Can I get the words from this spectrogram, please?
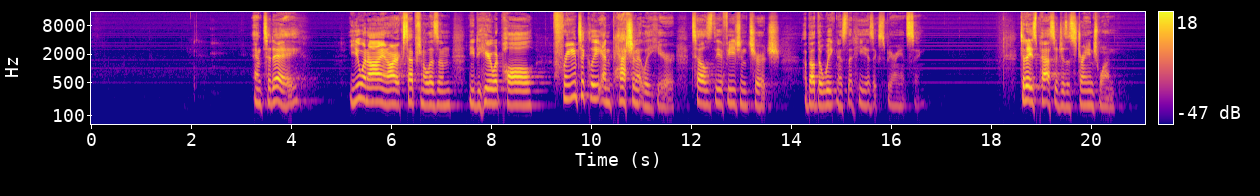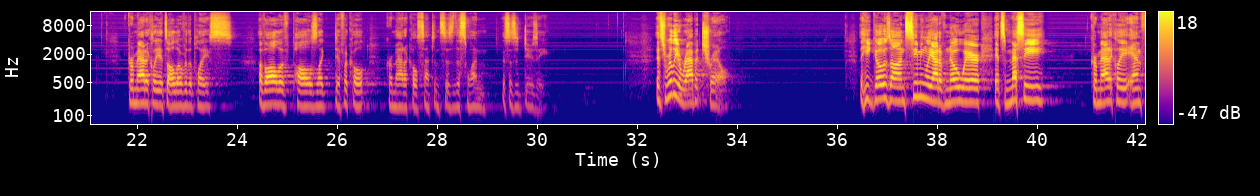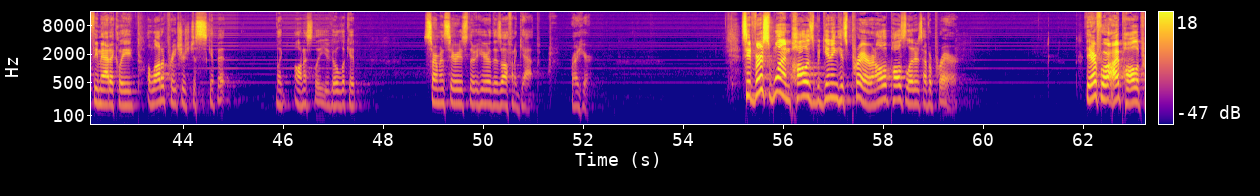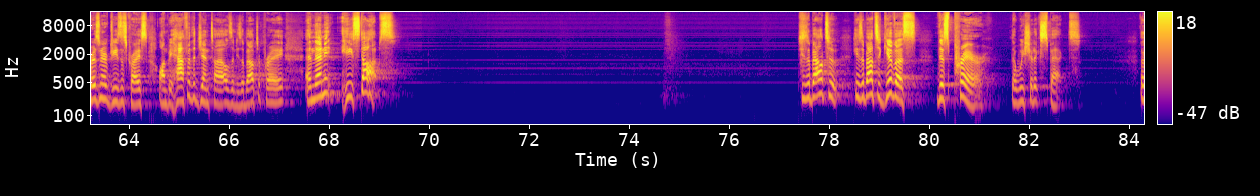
And today, you and I, in our exceptionalism, need to hear what Paul frantically and passionately here tells the Ephesian church about the weakness that he is experiencing. Today's passage is a strange one. Grammatically, it's all over the place. Of all of Paul's like difficult grammatical sentences, this one, this is a doozy. It's really a rabbit trail that he goes on seemingly out of nowhere. It's messy grammatically and thematically. A lot of preachers just skip it. Like, honestly, you go look at sermon series through here, there's often a gap right here. See, at verse 1, Paul is beginning his prayer, and all of Paul's letters have a prayer. Therefore, I, Paul, a prisoner of Jesus Christ, on behalf of the Gentiles, and he's about to pray, and then he stops. He's about to, he's about to give us this prayer that we should expect.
